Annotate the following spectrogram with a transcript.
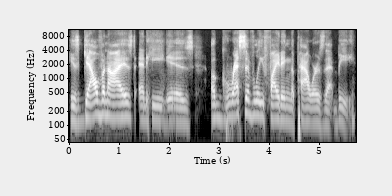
He's galvanized and he is aggressively fighting the powers that be.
